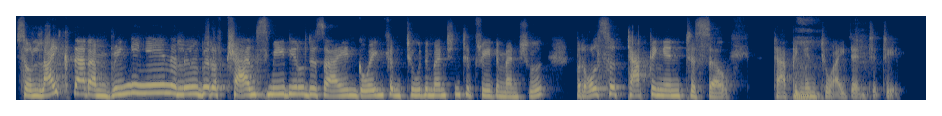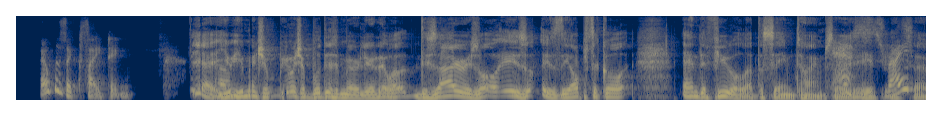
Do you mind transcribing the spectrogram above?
so, like that, I'm bringing in a little bit of transmedial design, going from two dimension to three dimensional, but also tapping into self, tapping mm. into identity. That was exciting. Yeah, um, you, you, mentioned you mentioned Buddhism earlier. Well, desire is is is the obstacle and the fuel at the same time. So yes, it, right. It's, uh,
